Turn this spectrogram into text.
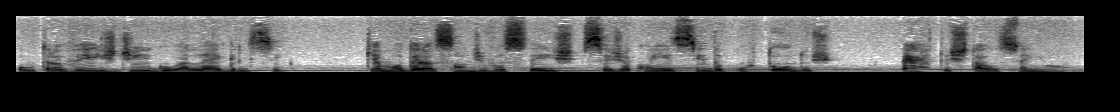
Outra vez digo, alegre-se, que a moderação de vocês seja conhecida por todos. Perto está o Senhor.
